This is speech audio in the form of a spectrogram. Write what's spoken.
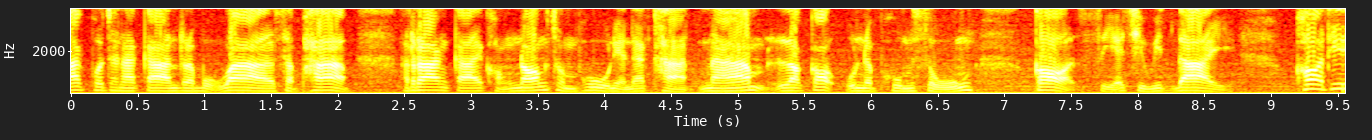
นักโภชนาการระบุว่าสภาพร่างกายของน้องชมพู่เนี่ยนะขาดน้ำแล้วก็อุณหภูมิสูง ก็เสียชีวิตได้ ข้อที่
